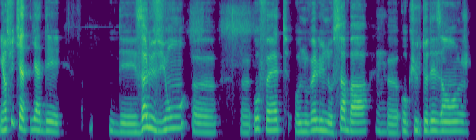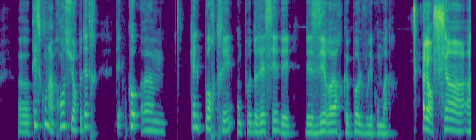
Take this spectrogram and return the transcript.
et ensuite, il y a, il y a des, des allusions euh, euh, aux fêtes, aux nouvelles lunes, au sabbat, Mhm. euh, au culte des anges. Euh, Qu'est-ce qu'on apprend sur peut-être que- quel portrait on peut dresser des, des erreurs que Paul voulait combattre? Alors, c'est un- un-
